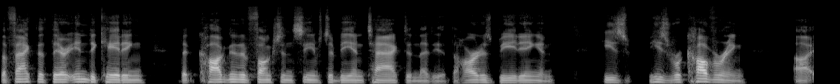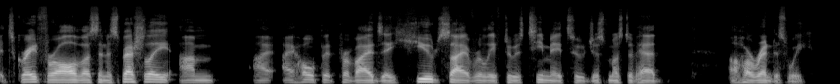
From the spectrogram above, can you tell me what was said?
the fact that they're indicating that cognitive function seems to be intact and that the heart is beating and he's he's recovering. Uh, it's great for all of us, and especially um, I, I hope it provides a huge sigh of relief to his teammates who just must have had a horrendous week.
